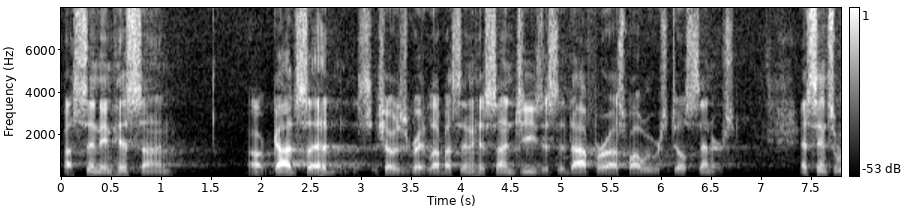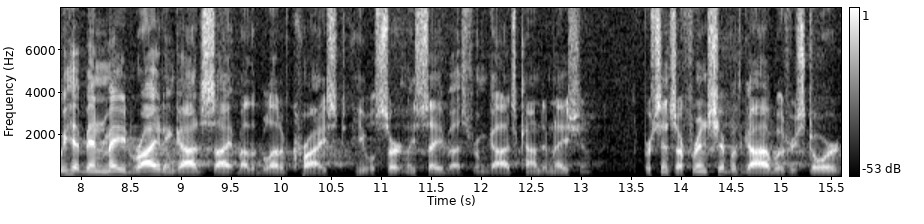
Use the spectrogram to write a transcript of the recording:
by sending his son. Uh, God said, showed his great love by sending his son Jesus to die for us while we were still sinners. And since we have been made right in God's sight by the blood of Christ, he will certainly save us from God's condemnation. For since our friendship with God was restored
